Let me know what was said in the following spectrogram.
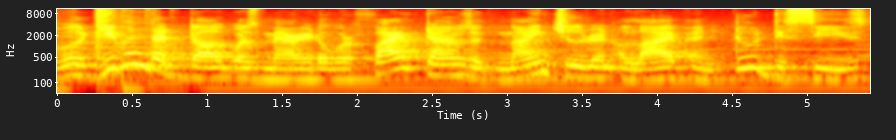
Well, given that Dog was married over 5 times with 9 children alive and 2 deceased,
